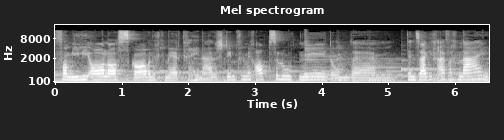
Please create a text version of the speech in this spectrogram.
Familienanlass gehen, wo ich merke, hey, nein, das stimmt für mich absolut nicht. Und ähm, dann sage ich einfach Nein.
